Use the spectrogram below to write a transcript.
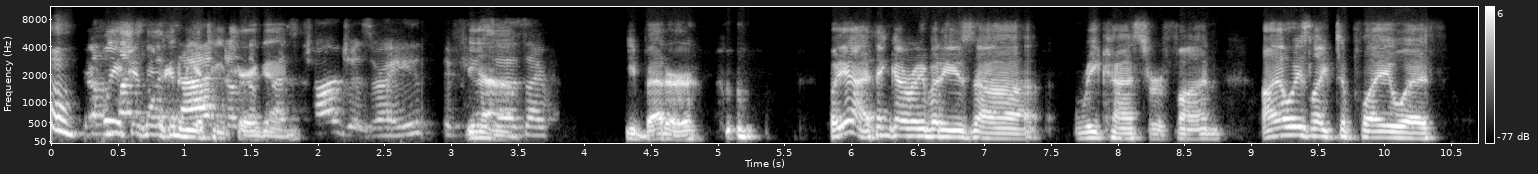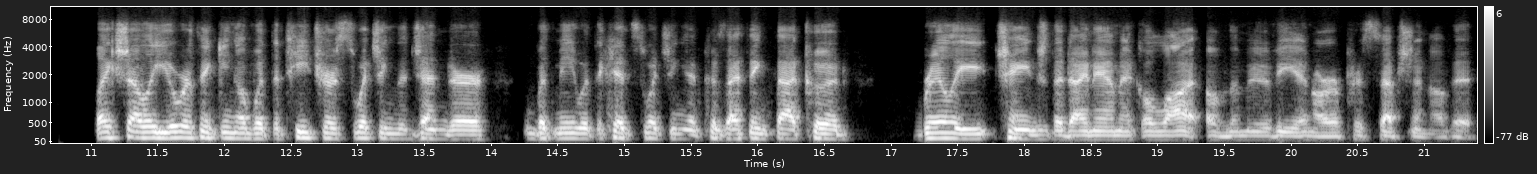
Oh, Probably she's not going to be a teacher again. Charges, right? If he Yeah. says I He better. but yeah, I think everybody's uh recasts are fun. I always like to play with, like Shelly, you were thinking of with the teacher switching the gender, with me with the kids switching it, because I think that could really change the dynamic a lot of the movie and our perception of it,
